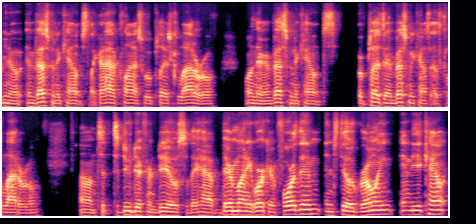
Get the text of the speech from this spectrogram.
you know investment accounts. Like i have clients who will pledge collateral on their investment accounts or pledge their investment accounts as collateral um, to, to do different deals. So they have their money working for them and still growing in the account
